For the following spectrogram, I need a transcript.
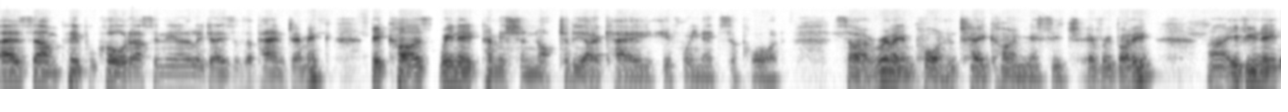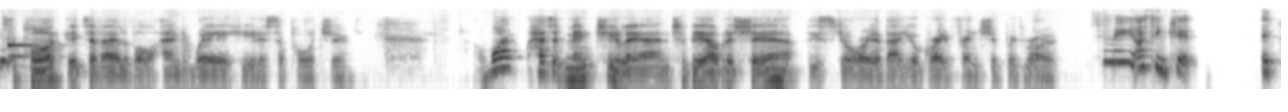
as um, people called us in the early days of the pandemic, because we need permission not to be okay if we need support. So, a really important take home message, everybody. Uh, if you need support, it's available and we're here to support you. What has it meant to you, Leanne, to be able to share this story about your great friendship with Ro? To me, I think it it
